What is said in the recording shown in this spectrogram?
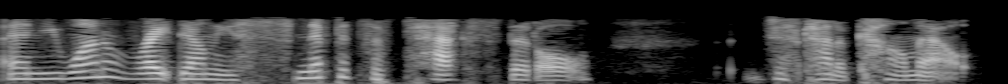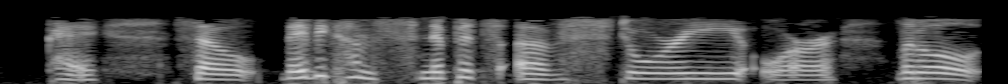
And you want to write down these snippets of text that'll just kind of come out. Okay, so they become snippets of story or little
